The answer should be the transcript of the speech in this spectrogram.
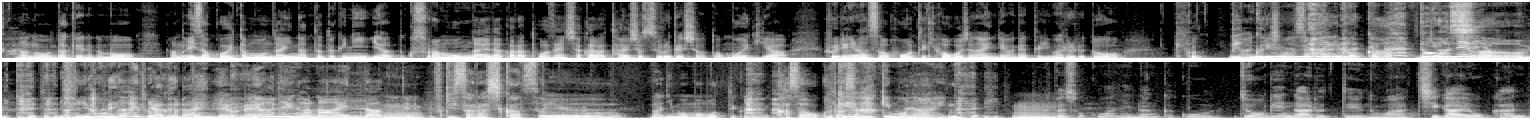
はい。あのだけれどもあのいざこういった問題になった時にいやそれは問題だから当然社会は対処するでしょうと思いきや、フリーランスは法的保護じゃないんだよねって言われると結構びっくりしますよね。何もないのか。どうし屋根はようみたいな。何もないのか。屋根ないんだよね。屋根がないんだって、うん、吹きさらしかっていう。何も守ってくれない。傘をくだ受けさいもない。うん。やっぱりそこはねなんかこう上限があるっていうのは違いをかん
